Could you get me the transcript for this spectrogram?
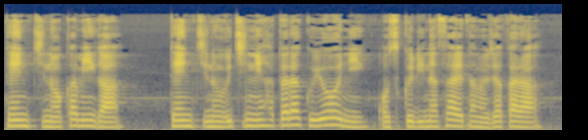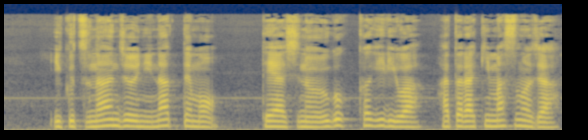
天地の神が天地のうちに働くようにお作りなされたのじゃから、いくつ何十になっても手足の動く限りは働きますのじゃ。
